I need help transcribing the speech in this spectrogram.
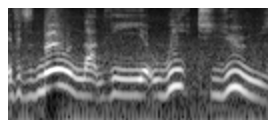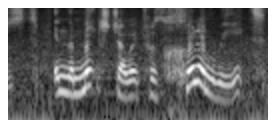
if it's known that the wheat used in the mixture, which was chulin wheat,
